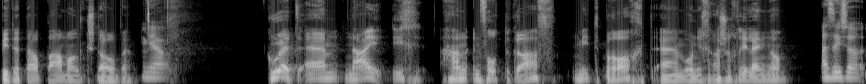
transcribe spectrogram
bin dort auch ein paar Mal gestorben. Ja. Gut, ähm, nein, ich habe einen Fotograf mitgebracht, ähm, wo ich auch schon ein bisschen länger... Also ist er,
